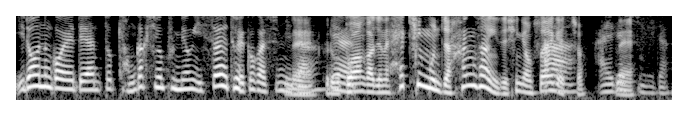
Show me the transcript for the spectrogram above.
이런 거에 대한 또 경각심은 분명히 있어야 될 것 같습니다. 네. 그리고 예. 또한 가지는 해킹 문제 항상 이제 신경 써야겠죠. 아, 알겠습니다.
